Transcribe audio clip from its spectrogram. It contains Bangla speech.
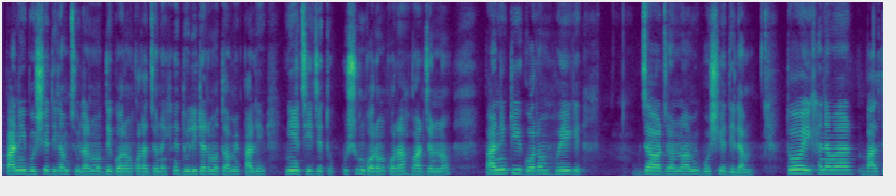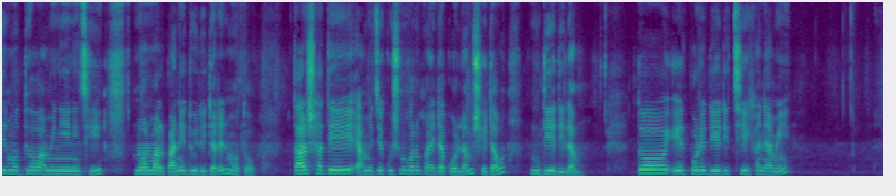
পানি বসিয়ে দিলাম চুলার মধ্যে গরম করার জন্য। এখানে দু লিটার মতো আমি পানি নিয়েছি, যেহেতু কুসুম গরম করা হওয়ার জন্য। পানিটি গরম হয়ে যাওয়ার জন্য আমি বসিয়ে দিলাম। তো এখানে আমার বালতির মধ্যেও আমি নিয়ে নিয়েছি নর্মাল পানি দুই লিটারের মতো। তার সাথে আমি যে কুসুম গরম পানিটা করলাম সেটাও দিয়ে দিলাম। তো এরপরে দিয়ে দিচ্ছি এখানে আমি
